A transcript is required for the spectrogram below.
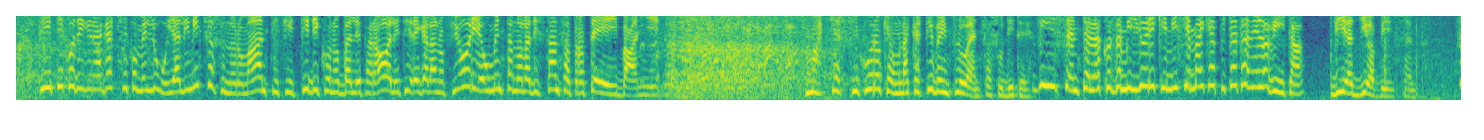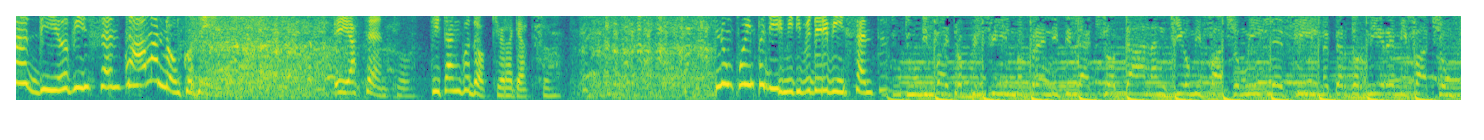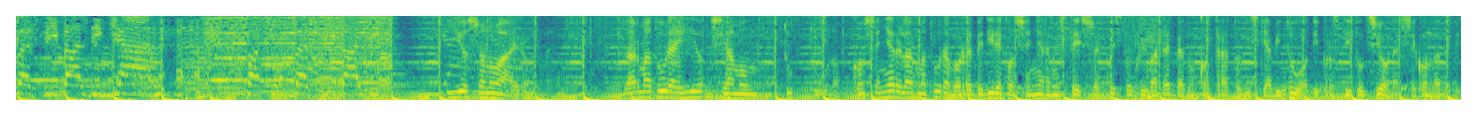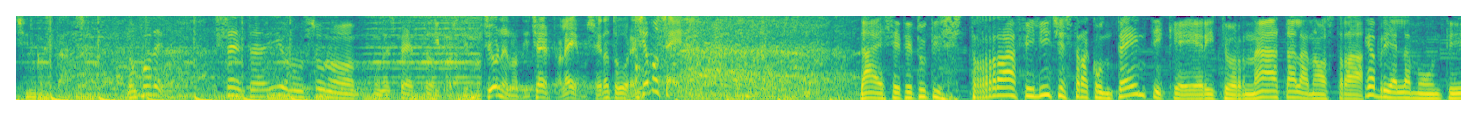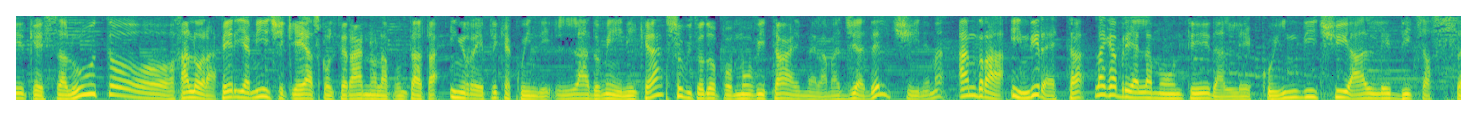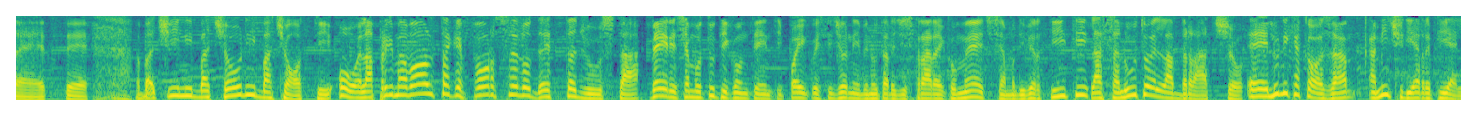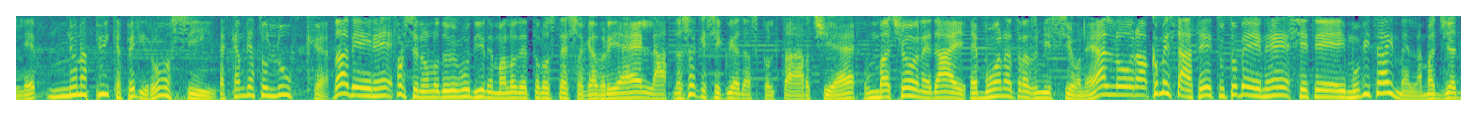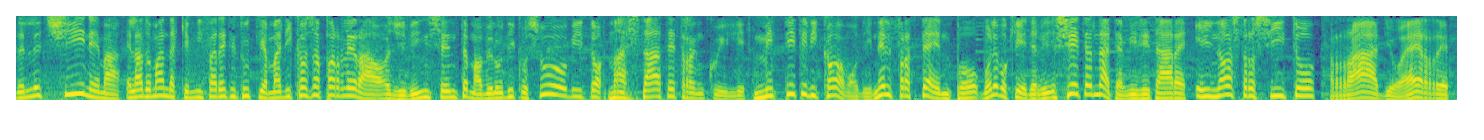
Tipico dei ragazzi come lui. All'inizio sono romantici, ti dicono belle parole, ti regalano fiori e aumentano la distanza tra te e i bagni. Ma ti assicuro che ha una cattiva influenza su di te. Vincent è la cosa migliore che mi sia mai capitata nella vita. Di addio a Vincent. Addio, Vincent. No, ma non così. E attento, ti tengo d'occhio, ragazzo. Non puoi impedirmi di vedere Vincent. Ti fai troppi film, prenditi l'Exodan Anch'io mi faccio mille film Per dormire mi faccio un festival Io sono Iron Man. L'armatura e io siamo un tutt'uno. Consegnare l'armatura vorrebbe dire consegnare me stesso e questo equivarrebbe ad un contratto di schiavitù o di prostituzione a seconda delle circostanze. Non può averlo. Senta, io non sono un esperto. Di prostituzione no, di certo, lei è un senatore. Siamo seri. Dai, siete tutti strafelici e stracontenti che è ritornata la nostra Gabriella Monti, che saluto. Allora, per gli amici che ascolteranno la puntata in replica, quindi la domenica, subito dopo Movie Time e la magia del cinema, andrà in diretta la Gabriella Monti dalle 15 alle 17. Bacini, bacioni, baciotti. Oh, è la prima volta che forse l'ho detta giusta. Bene, siamo tutti contenti. Poi in questi giorni è venuta a registrare con me, ci siamo divertiti. La saluto e l'abbraccio. E l'unica cosa, amici di RPL, non ha più i capelli rossi. Ha cambiato look. Va bene, forse non lo dovevo dire, ma l'ho detto lo stesso, Gabriella. Lo so che sei qui ad ascoltarci, eh. Un bacione, dai, e buona trasmissione. Allora, come state? Tutto bene? Siete in Movie Time? È la magia del cinema. E la domanda che mi farete tutti è: ma di cosa parlerà oggi Vincent? Ma ve lo dico subito. Ma state tranquilli, mettetevi comodi. Nel frattempo, volevo chiedervi: siete andati a visitare il nostro sito radio rpl.it?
